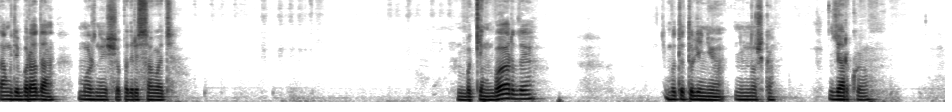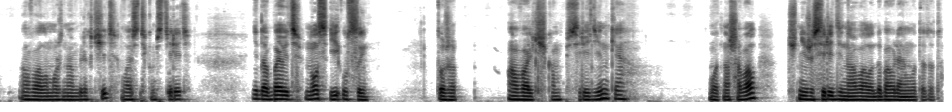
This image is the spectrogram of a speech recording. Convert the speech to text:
Там, где борода, можно еще подрисовать бакенбарды. Вот эту линию немножко яркую овала можно облегчить, ластиком стереть. И добавить нос и усы. Тоже овальчиком посерединке. Вот наш овал. Чуть ниже середины овала добавляем вот этот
